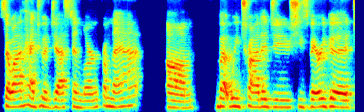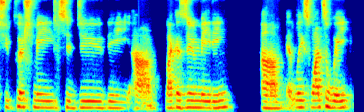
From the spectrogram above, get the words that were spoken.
So I've had to adjust and learn from that. Um, but we try to do, she's very good to push me to do the, um, like a Zoom meeting um, at least once a week.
